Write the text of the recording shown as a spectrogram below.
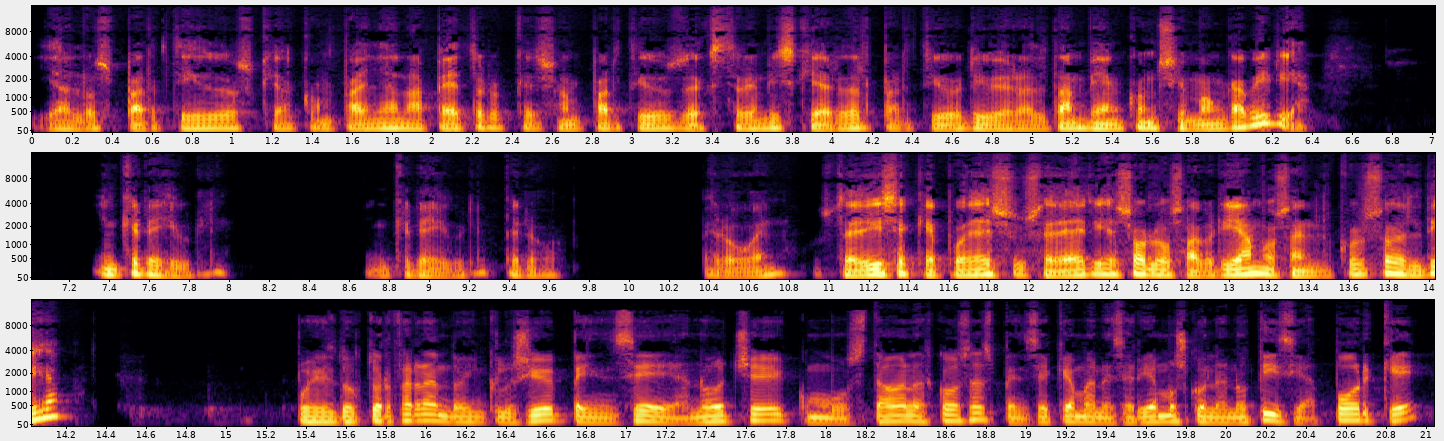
y a los partidos que acompañan a Petro, que son partidos de extrema izquierda, el Partido Liberal también con Simón Gaviria. Increíble. Increíble, pero, pero bueno, usted dice que puede suceder y eso lo sabríamos en el curso del día. Pues doctor Fernando, inclusive pensé anoche, como estaban las cosas, pensé que amaneceríamos con la noticia, porque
